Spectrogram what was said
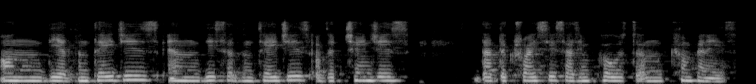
on the advantages and disadvantages of the changes that the crisis has imposed on companies.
